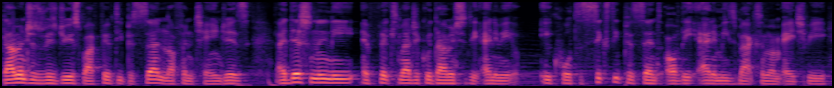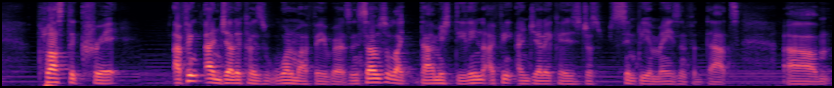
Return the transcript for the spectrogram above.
Damage is reduced by 50%, nothing changes. Additionally, inflicts magical damage to the enemy equal to 60% of the enemy's maximum HP, plus the crit. I think Angelica is one of my favorites. In terms of like damage dealing, I think Angelica is just simply amazing for that. Um,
